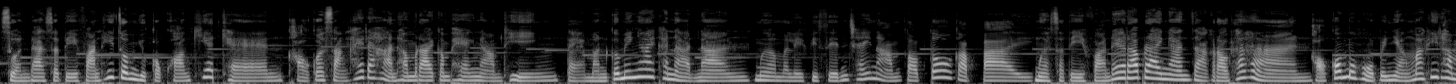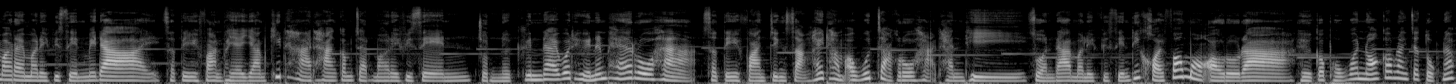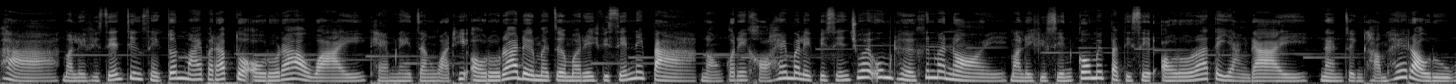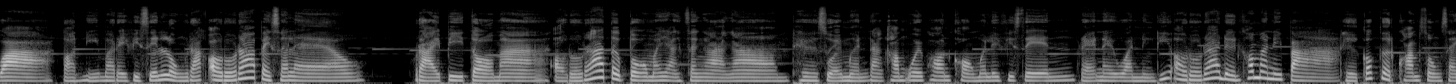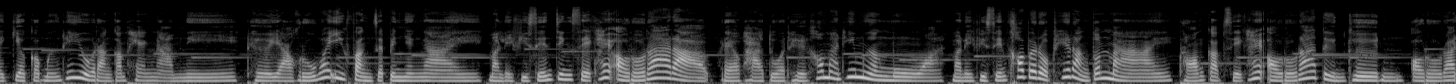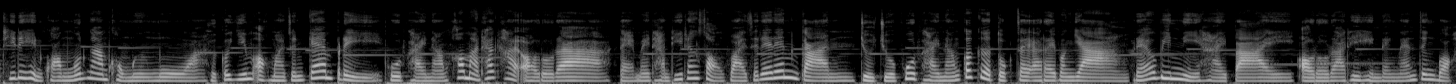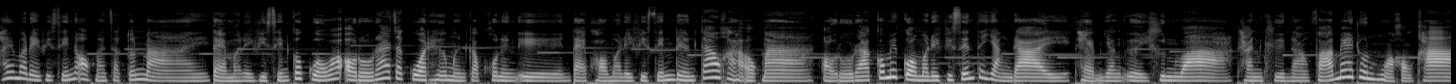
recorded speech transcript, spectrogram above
ส่วนดานสเตฟานที่จมอยู่กับความเครียดแค้น เขาก็สั่งให้ทหารทำลายกำแพงหนามทิ้ง แต่มันก็ไม่ง่ายขนาดนั้น เมื่อมาเลฟิเซนต์ใช้หนามตอบโต้กลับไป เมื่อสเตฟานได้รับรายงานจากเราทหาร เขาก็โมโหเป็นอย่างมากที่ทำอะไรมาเลฟิเซนต์ไม่ได้ สเตฟานพยายามคิดหาทางกำจัดมาเลฟิเซนจนนึกขึ้นได้ว่าเธอนั้นแพ้โลหะ สเตฟานจึงสั่งให้ทำอาวุธจากโลหะทันที ส่วนด้านมาเลฟิเซนที่คอยเฝ้ามองออโรรา เธอก็พบว่าน้องกำลังจะตกหน้าผา มาเลฟิเซนจึงเสกต้นไม้ประรับตัวออโรราเอาไว้ แถมในจังหวะที่ออโรราเดินมาเจอมาเลฟิเซนในป่า น้องก็ได้ขอให้มาเลฟิเซนช่วยอุ้มเธอขึ้นมาหน่อย มาเลฟิเซนก็ไม่ปฏิเสธออโรราแต่อย่างใด นั่นจึงทำให้เรารู้ว่า ตอนนี้มาเลฟิเซนหลงรักออโรราไปซะแล้วแล้ว หลายปีต่อมาออโรราเติบโตมาอย่างสง่างาม เธอสวยเหมือนดังคำอวยพรของมาเลฟิเซนต์และในวันหนึ่งที่ออโรราเดินเข้ามาในป่า เธอก็เกิดความสงสัยเกี่ยวกับเมืองที่อยู่หลังกำแพงหนามนี้ เธออยากรู้ว่าอีกฝั่งจะเป็นยังไงมาเลฟิเซนต์จึงเสกให้ออโรราหลับแล้วพาตัวเธอเข้ามาที่เมืองมัว มาเลฟิเซนต์เข้าไปหลบที่หลังต้นไม้ พร้อมกับเสกให้ออโรราตื่นขึ้นออโรราที่ได้เห็นความงดงามของเมืองมัว เธอก็ยิ้มออกมาจนแก้มปรี พูดภายน้ำเข้ามาทักทายออโรรา แต่ไม่ทันที่ทั้งสองฝ่ายจะได้เล่นกัน จู่ๆพูดภายน้ำก็เกิดตกใจอะไรบางอย่าง แล้วบินหนีหายไป ออโรราที่เห็นดังนั้นจึงบอกให้มาเลฟิเซนต์ออกมาจากต้นไม้ แต่มาเลฟิเซนต์ก็กลัวว่าออโรราจะกลัวเธอเหมือนกับคนอื่นๆ แต่พอมาเลฟิเซนต์เดินก้าวขาออกมา ออโรราก็ไม่กลัวมาเลฟิเซนต์แต่อย่างใด แถมยังเอ่ยขึ้นว่าท่านคือนางฟ้าแม่ทุนหัวของข้า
